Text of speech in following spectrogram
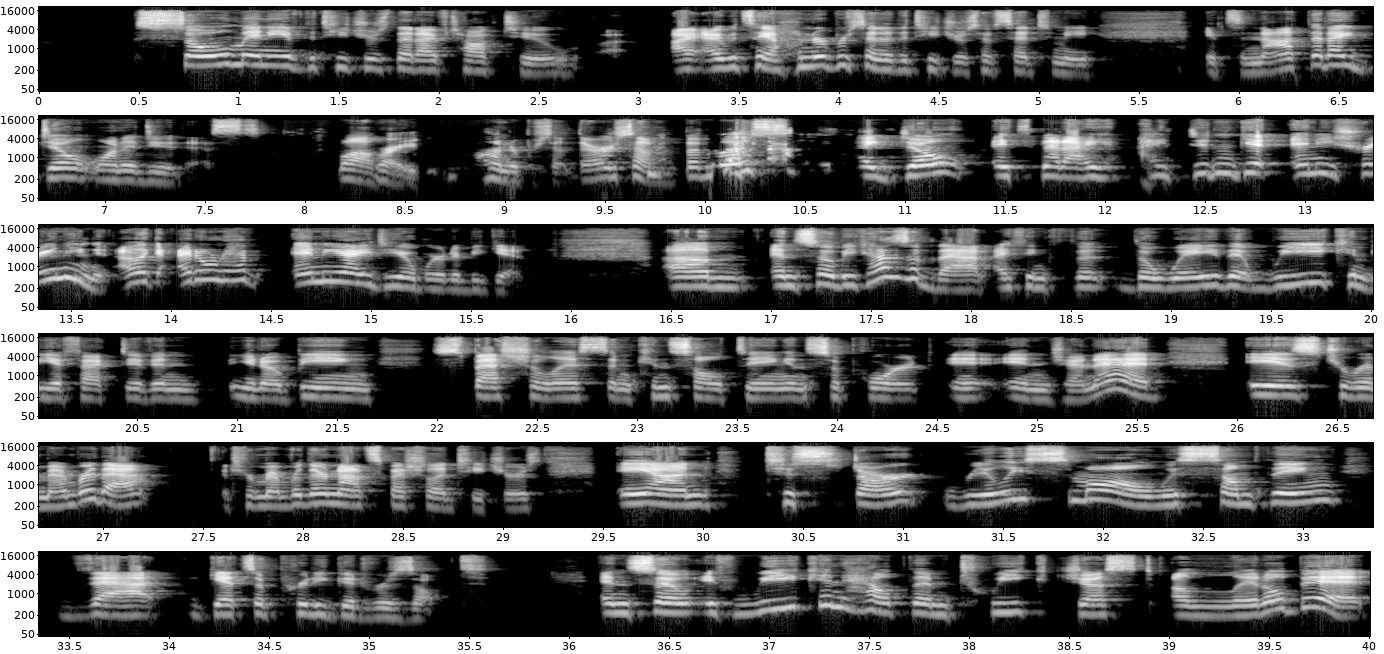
so many of the teachers that i've talked to I, I would say 100% of the teachers have said to me it's not that i don't want to do this well, right. 100%. There are some, but most I don't it's that I I didn't get any training. I like I don't have any idea where to begin. Um, and so because of that, I think the the way that we can be effective in you know being specialists and consulting and support in, in Gen Ed is to remember that to remember they're not special ed teachers and to start really small with something that gets a pretty good result. And so if we can help them tweak just a little bit,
